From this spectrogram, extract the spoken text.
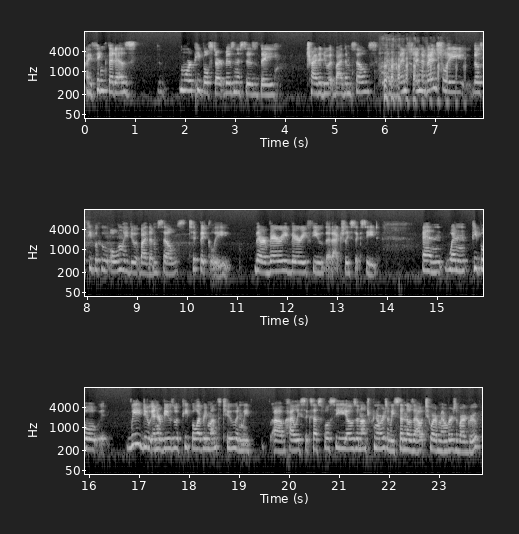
I think that as more people start businesses, they try to do it by themselves. And, eventually, and eventually, those people who only do it by themselves, typically, there are very, very few that actually succeed. And when people we do interviews with people every month too, and we uh, highly successful CEOs and entrepreneurs, and we send those out to our members of our group.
